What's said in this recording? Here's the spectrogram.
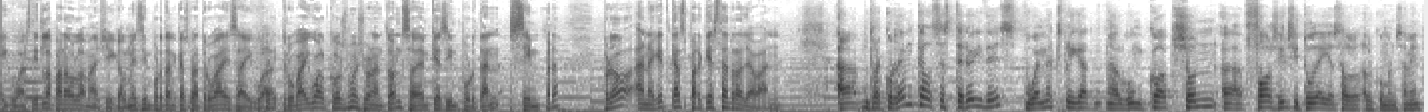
Aigua, has dit la paraula màgica. El més important que es va trobar és aigua. Sí. Trobar aigua al cosmos, Joan Anton, sabem que és important sempre, però en aquest cas per què és tan rellevant? Uh, recordem que els asteroides, ho hem explicat algun cop, són uh, fòssils, si tu deies al, al començament,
